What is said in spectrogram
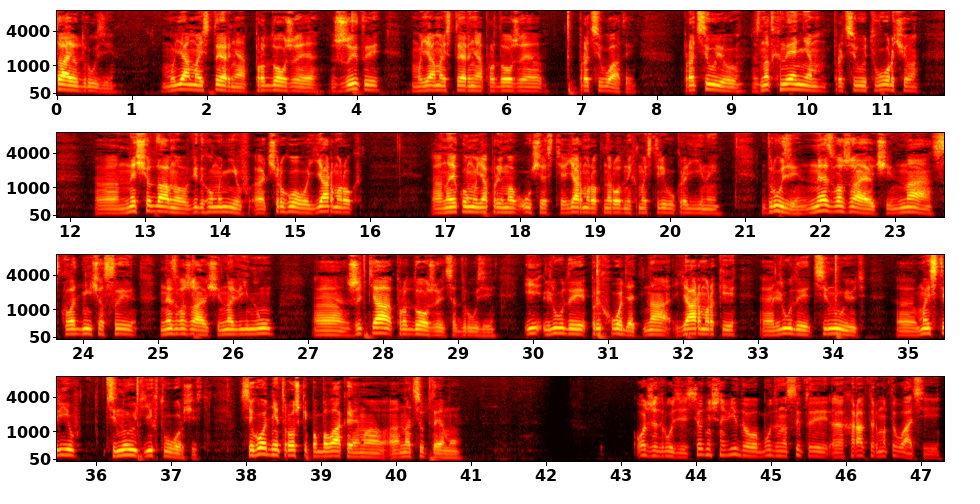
Вітаю, друзі! Моя майстерня продовжує жити, моя майстерня продовжує працювати. Працюю з натхненням, працюю творчо. Е, Нещодавно відгомонів е, черговий ярмарок, е, на якому я приймав участь, ярмарок народних майстрів України. Друзі, незважаючи на складні часи, незважаючи на війну, життя продовжується, друзі. І люди приходять на ярмарки, е, люди цінують е, майстрів, цінують їх творчість. Сьогодні трошки побалакаємо е, на цю тему. Отже, друзі, сьогоднішнє відео буде носити характер мотивації,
